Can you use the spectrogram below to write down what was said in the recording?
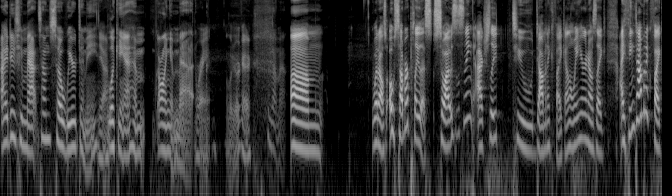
I do too. Matt sounds so weird to me. Yeah. Looking at him, calling him Matt. Right. I'm like, okay. Not Matt. Um, what else? Oh, summer playlist. So I was listening actually to Dominic Fike on the way here, and I was like, I think Dominic Fike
